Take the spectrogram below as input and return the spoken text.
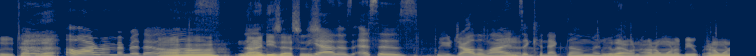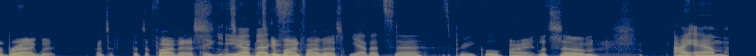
the top of that. Oh, I remember those. Uh huh. 90s S's. Yeah, those S's. You draw the lines Yeah. and connect them, and Look at that one. I don't want to be. I don't want to brag, but that's a that's a 5S. Uh, y- That's yeah, a, that's a that's- combined 5S. Yeah, that's uh, it's pretty cool. All right, let's um I am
